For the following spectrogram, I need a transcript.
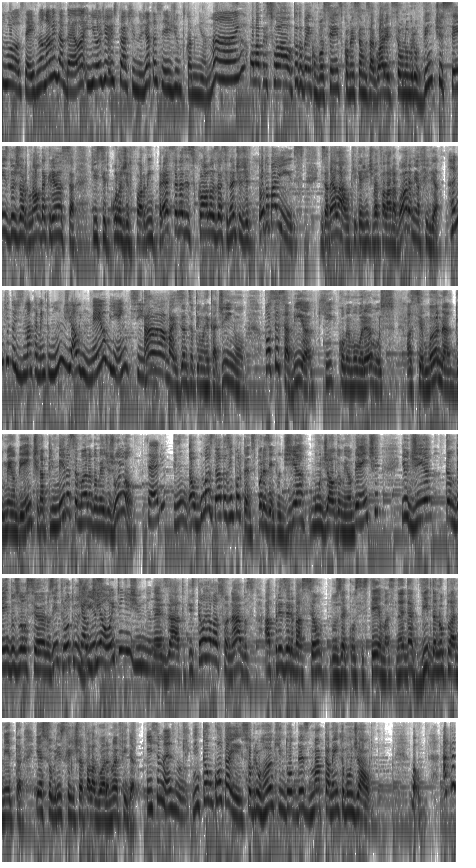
Com vocês? Meu nome é Isabela e hoje eu estou aqui no JC junto com a minha mãe. Olá pessoal, tudo bem com vocês? Começamos agora a edição número 26 do Jornal da Criança, que circula de forma impressa nas escolas assinantes de todo o país. Isabela, o que, que a gente vai falar agora, minha filha? Ranking do desmatamento mundial em meio ambiente. Ah, mas antes eu tenho um recadinho. Você sabia que comemoramos a Semana do Meio Ambiente na primeira semana do mês de junho? Sério? Tem algumas datas importantes. Por exemplo, o Dia Mundial do Meio Ambiente e o Dia também dos Oceanos, entre outros que dias. Que é o dia 8 de junho, né? Exato, que estão relacionados à preservação dos ecossistemas, né, da vida no planeta. E é sobre isso que a gente vai falar agora, não é, filha? Isso mesmo. Então conta aí sobre o ranking do desmatamento mundial. Bom,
